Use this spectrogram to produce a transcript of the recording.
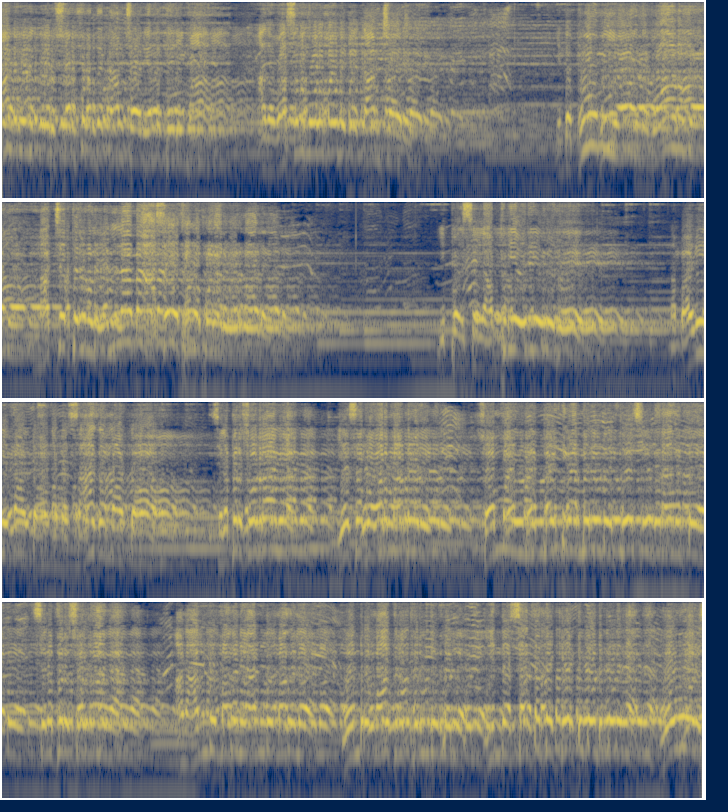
ஆண்டு எனக்கு ஒரு சொற்படத்தை காமிச்சாரு. என்ன தெரியுமா? அதை வசனம் மூலமா எனக்கு காமிச்சாரு. இந்த பூமியோ இந்த வானமோ நட்சத்திரங்கள் எல்லாமே அசைய பண்ணப்படுற ஒரு நாள். இப்ப சரி அப்படியே இருக்கிறது நம்ம அழிய மாட்டோம் நம்ம சாக மாட்டோம். சில பேர் சொல்றாங்க ஏசப்ப வர மாட்டாரு சும்மா இவனை பைத்தியக்கார மாதிரி இவனை பேசிக்கிறாங்கட்டு சில பேர் சொல்றாங்க. ஆனா அன்பு மகனே அன்பு மகளே ஒன்று மாத்திரம் புரிந்து கொள்ளு. இந்த சட்டத்தை கேட்டுக்கொண்டிருக்கிற ஒவ்வொரு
